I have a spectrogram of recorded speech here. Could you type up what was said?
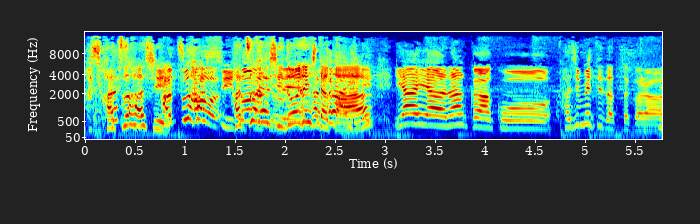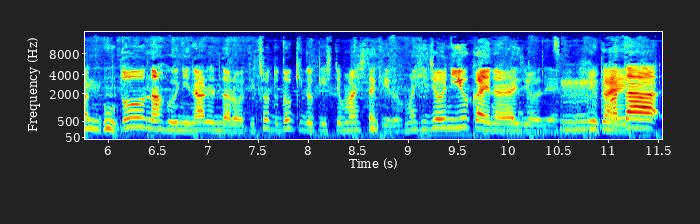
初ハッシー。初ハッシー。どうでしたか？いやいや、なんかこう、初めてだったから、うんどんな風になるんだろうってちょっとドキドキしてましたけど、まあ非常に愉快なラジオで、また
